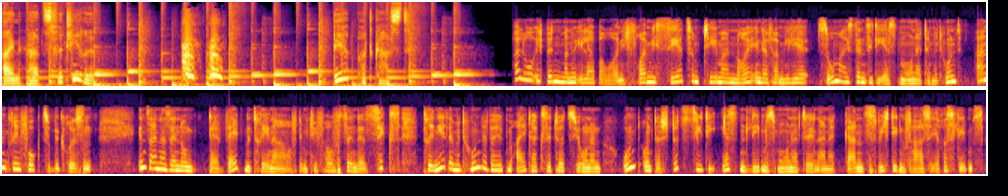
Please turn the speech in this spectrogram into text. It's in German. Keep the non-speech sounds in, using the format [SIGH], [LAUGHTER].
Ein Herz für Tiere. Der Podcast. Hallo, ich bin Manuela Bauer und ich freue mich sehr zum Thema Neu in der Familie. So meistern Sie die ersten Monate mit Hund, André Vogt zu begrüßen. In seiner Sendung Der Welpentrainer auf dem TV-Sender Six trainiert er mit Hundewelpen Alltagssituationen und unterstützt sie die ersten Lebensmonate in einer ganz wichtigen Phase ihres Lebens.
